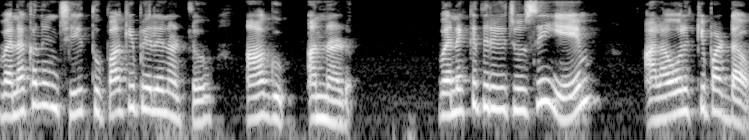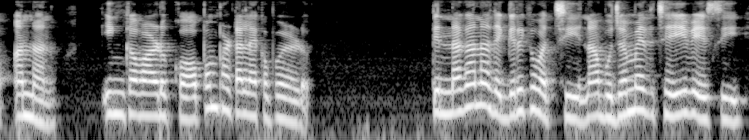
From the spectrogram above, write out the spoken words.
వెనక నుంచి తుపాకీ పేలినట్లు ఆగు అన్నాడు. వెనక్కి తిరిగి చూసి ఏం? అలా ఉలిక్కి పడ్డావు అన్నాను. ఇంకా వాడు కోపం పట్టలేకపోయాడు. తిన్నగా నా దగ్గరికి వచ్చి నా భుజం మీద చేయి వేసి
